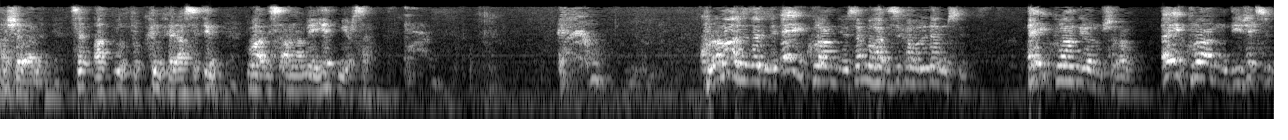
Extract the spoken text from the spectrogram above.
Haşa yani. Sen aklın, fıkhın, ferasetin bu hadisi anlamaya yetmiyorsa. Kur'an'a arz eder Ey Kur'an diyor sen bu hadisi kabul eder misin? Ey Kur'an diyormuş adam. Ey Kur'an diyeceksin.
